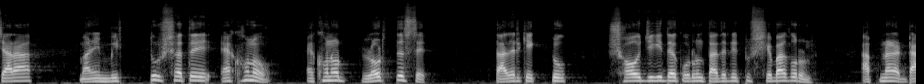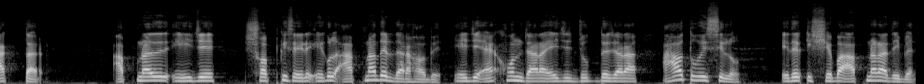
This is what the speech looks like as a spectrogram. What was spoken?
যারা মানে মৃত্যুর সাথে এখনও এখনও লড়তেছে, তাদেরকে একটু সহযোগিতা করুন, তাদেরকে একটু সেবা করুন। আপনারা ডাক্তার, আপনাদের এই যে সব কিছু এগুলো আপনাদের দ্বারা হবে। এই যে এখন যারা, এই যে যুদ্ধে যারা আহত হয়েছিল, এদেরকে সেবা আপনারা দিবেন।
